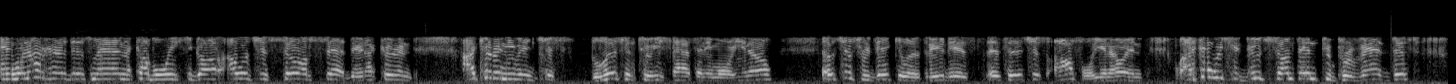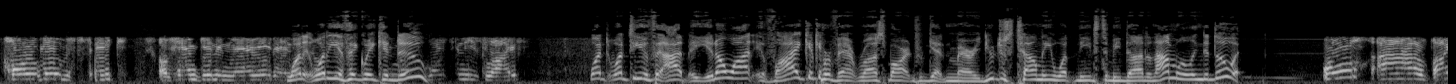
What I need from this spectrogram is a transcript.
And when I heard this, man, a couple weeks ago, I was just so upset, dude. I couldn't, I couldn't even just listen to his ass anymore, you know? It was just ridiculous, dude. It's, it's, it's just awful, you know? And I think we should do something to prevent this horrible mistake of him getting married. And, What What do you think we can do? Wasting his life. What What do you think? I, you know what? If I can prevent Russ Martin from getting married, you just tell me what needs to be done, and I'm willing to do it. Well, uh, I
